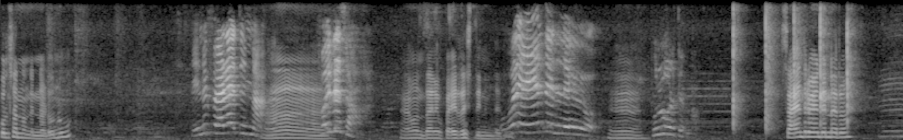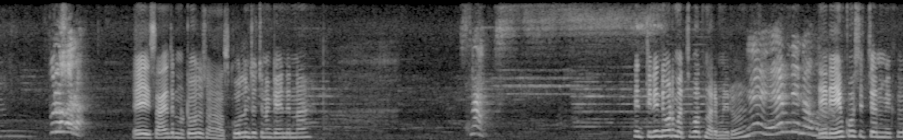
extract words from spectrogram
పులసన్నం తిన్నాడు. నువ్వు? అవును దానికి ఫ్రైడ్ రైస్ తినింది అది. ఏం సాయంత్రం ఏం తిన్నారు? ఏయ్ సాయంత్రం నువ్వు స్కూల్ నుంచి వచ్చినాక ఏం తిన్నా? నేను తినింది కూడా మర్చిపోతున్నారు మీరు? నేనేం కోసి ఇచ్చాను మీకు?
